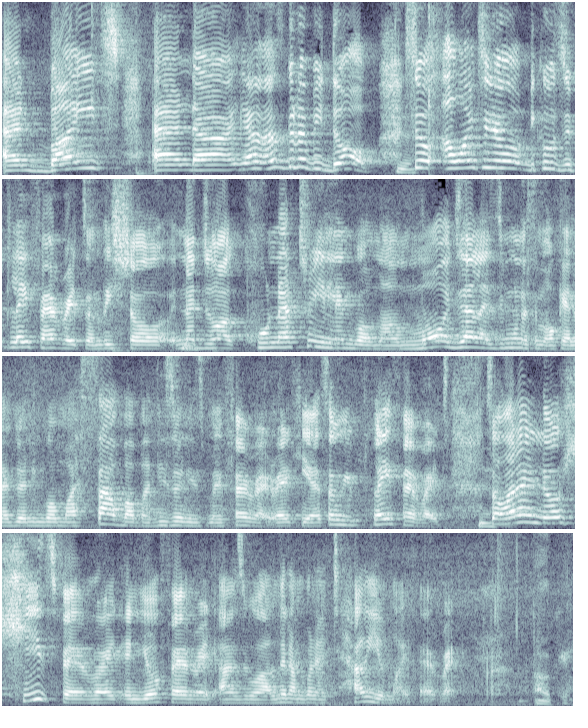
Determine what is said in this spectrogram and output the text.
and bite and uh, yeah that's gonna be dope. Yeah. so i want to know because we play favorites on this show najua kuna tu ile ngoma. Moja lazima unasema okay najua ni ngoma saba but this one is my favorite right here. So we play favorites. Yeah. so i want to know his favorite and your favorite as well. Then i'm gonna tell you my favorite. Okay.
